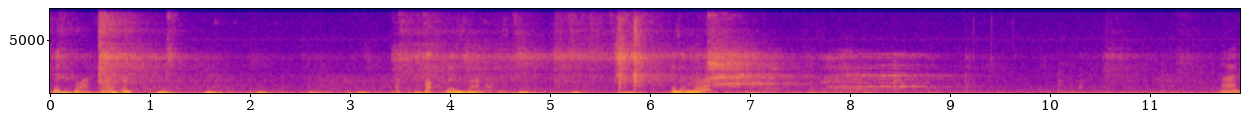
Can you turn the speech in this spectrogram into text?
Just flashlight them. What the fuck was that? Is it blue? Aye?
